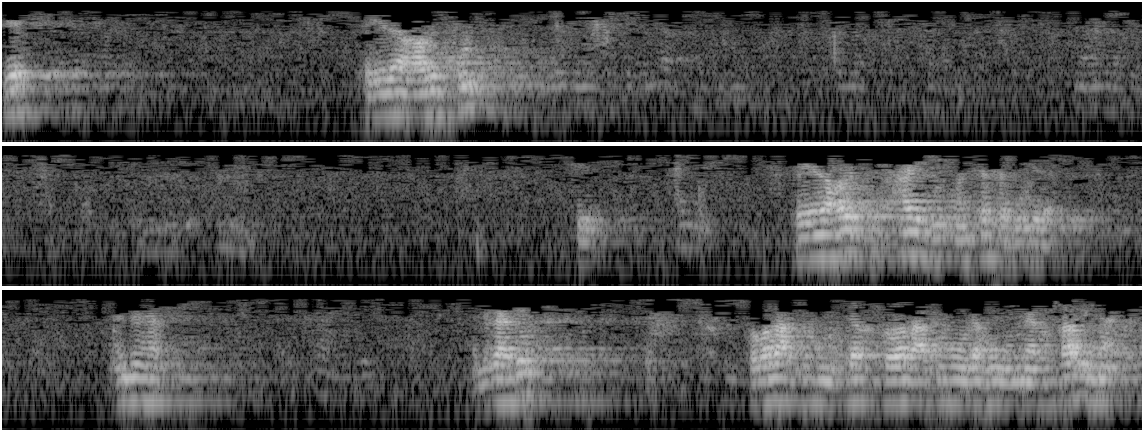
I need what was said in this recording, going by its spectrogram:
كيف؟ فإذا غضبتم فإذا غضبتم حيث انتسبوا إلى عندنا اللي بعده فوضعتم له من العقاب ما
